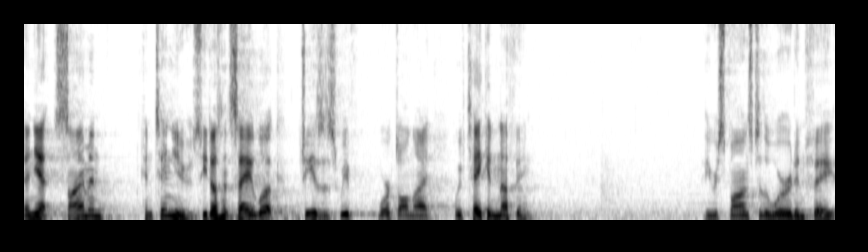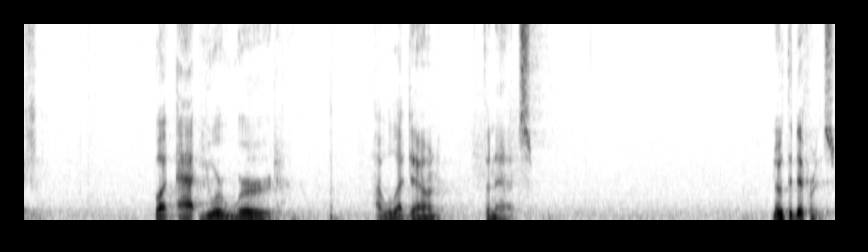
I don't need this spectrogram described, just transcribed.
And yet, Simon continues. He doesn't say, Look, Jesus, we've worked all night, we've taken nothing. He responds to the word in faith. But at your word, I will let down the nets. Note the difference.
